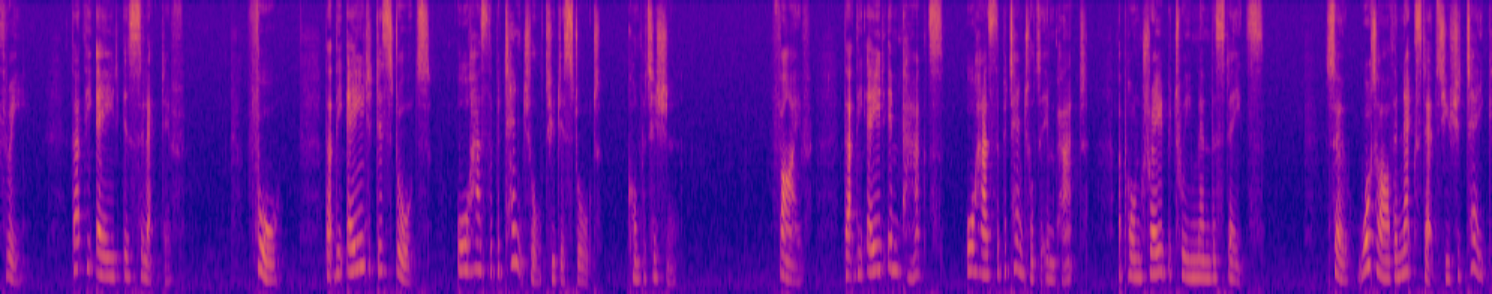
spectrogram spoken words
3. That the aid is selective. 4. That the aid distorts or has the potential to distort competition. 5 that the aid impacts or has the potential to impact upon trade between member states. So, what are the next steps you should take?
